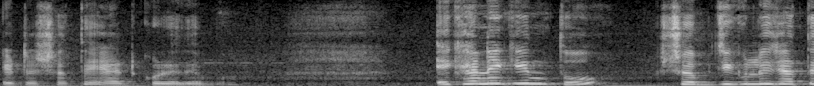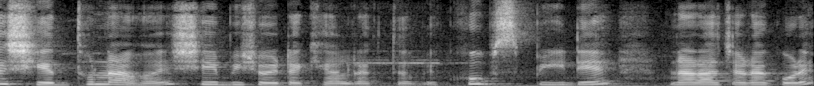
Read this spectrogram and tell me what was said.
এটার সাথে অ্যাড করে দেব। এখানে কিন্তু সবজিগুলি যাতে সেদ্ধ না হয়, সেই বিষয়টা খেয়াল রাখতে হবে। খুব স্পিডে নাড়াচাড়া করে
